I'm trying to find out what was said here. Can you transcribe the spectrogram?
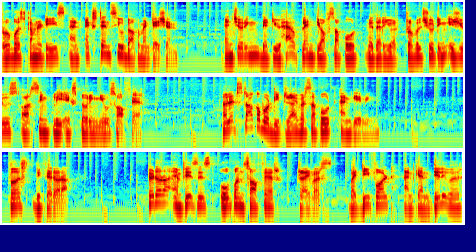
robust communities and extensive documentation, ensuring that you have plenty of support whether you are troubleshooting issues or simply exploring new software. Now let's talk about the driver support and gaming. First, the Fedora. Fedora emphasizes open software drivers by default and can deliver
